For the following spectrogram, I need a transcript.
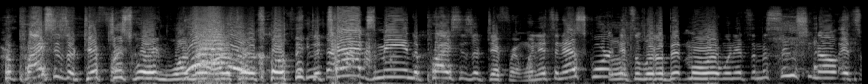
Her prices are different. Just wearing one more article of clothing. the tags mean the prices are different. When it's an escort, it's a little bit more. When it's a masseuse, you know, it's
